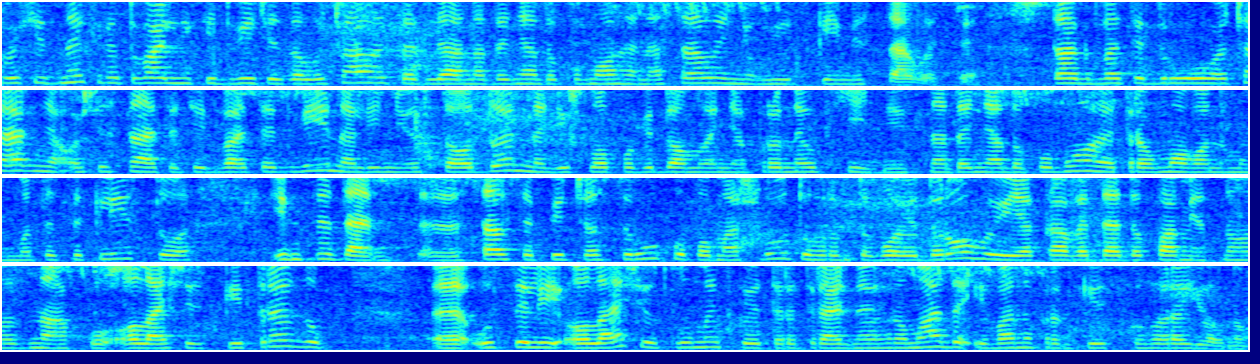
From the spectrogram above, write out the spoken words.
вихідних рятувальники двічі залучалися для надання допомоги населенню у гірській місцевості. Так, 22 червня о 16.22 на лінію 101 надійшло повідомлення про необхідність надання допомоги травмованому мотоциклісту. Інцидент е, стався під час руху по маршруту ґрунтовою дорогою, яка веде до пам'ятного знаку Олешівський тризуб е, у селі Олешів Тлумацької територіальної громади Івано-Франківського району.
